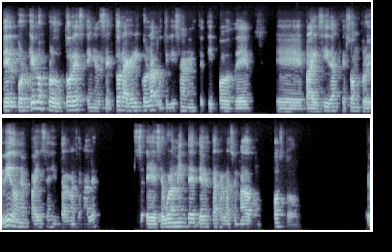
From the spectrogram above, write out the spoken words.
del por qué los productores en el sector agrícola utilizan este tipo de plaguicidas que son prohibidos en países internacionales eh, seguramente debe estar relacionado con costo. Eh,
